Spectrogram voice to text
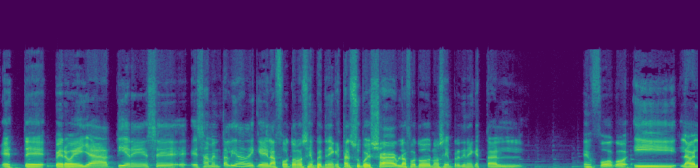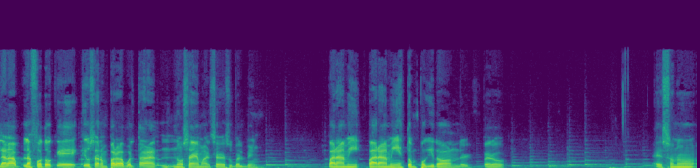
Este, pero ella tiene ese, esa mentalidad de que la foto no siempre tiene que estar super sharp, la foto no siempre tiene que estar en foco. Y la verdad, la, foto que, usaron para la portada no se ve mal, se ve súper bien. Para mí, para mí está un poquito under, pero eso no,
